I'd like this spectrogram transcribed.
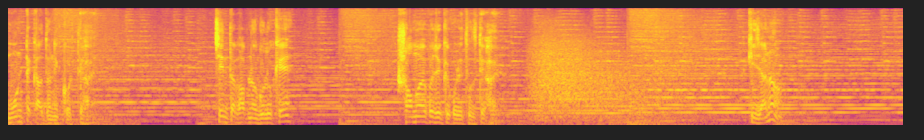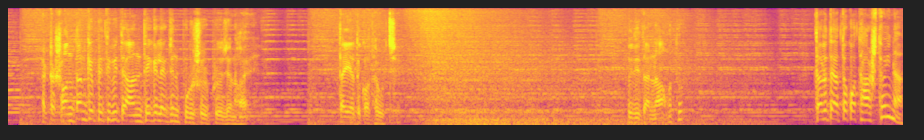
মনটাকে আধুনিক করতে হয়। চিন্তা ভাবনাগুলোকে সময়োপযোগী করে তুলতে হয়। কি জানো? একটা সন্তানকে পৃথিবীতে আনতে গেলে একজন পুরুষের প্রয়োজন হয়। তাই এত কথা উঠছে। যদি তা না হতো, তাহলে তো এত কথা আসতোই না।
